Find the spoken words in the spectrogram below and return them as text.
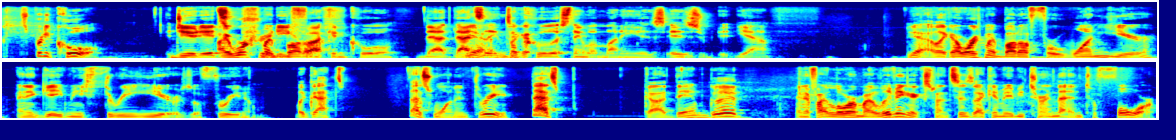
it's pretty cool. Dude, it's I worked my pretty butt off. fucking cool. That that's Yeah, like the like a- coolest thing about money is is yeah. Yeah, like I worked my butt off for one year, and it gave me three years of freedom. Like that's that's one in three. That's goddamn good. And if I lower my living expenses, I can maybe turn that into four.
